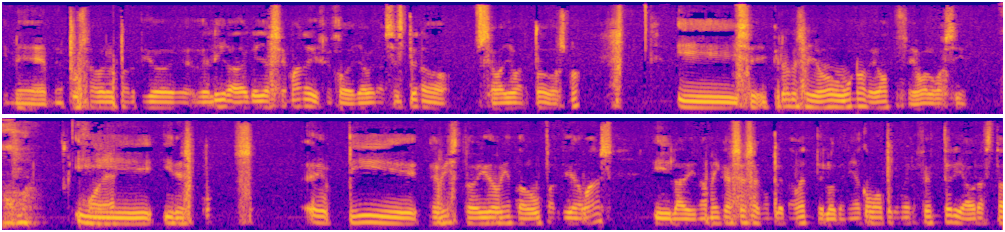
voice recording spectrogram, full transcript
y me, me puse a ver el partido de, de liga de aquella semana y dije, joder, ya verás, este no se va a llevar todos, ¿no? Y se- creo que se llevó uno de 11 o algo así. Joder. Y, y después eh, vi, he visto, he ido viendo algún partido más y la dinámica es esa completamente. Lo tenía como primer center y ahora está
